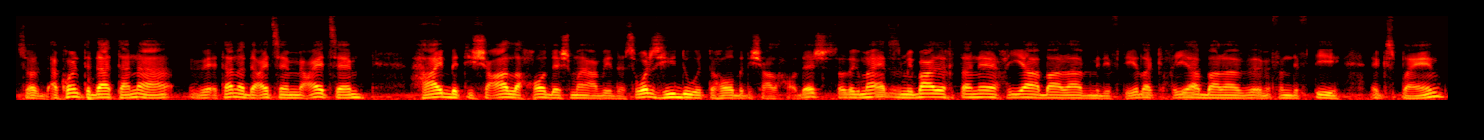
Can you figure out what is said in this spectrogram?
So according to that Tana, Tana de'etzem me'etzem, Hai betish'a lachodesh ma'avida. So what does he do with the whole betish'a lachodesh? So the Gemara answers, Mibar taneh hiya barav midifti, like hiya barav uh, from difti explained.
